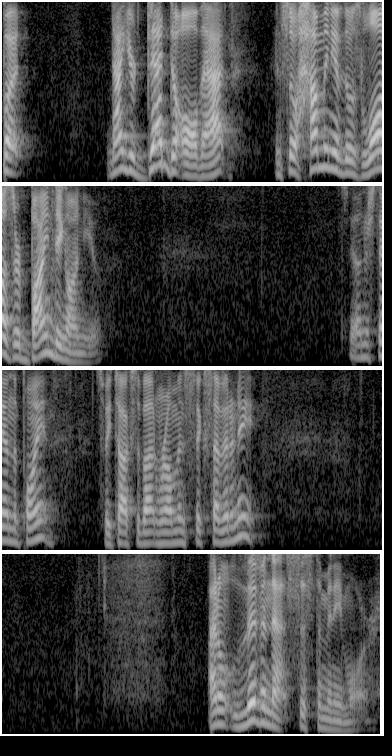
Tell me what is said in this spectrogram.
But now you're dead to all that. And so, how many of those laws are binding on you? So, you understand the point? So, he talks about in Romans 6, 7, and 8. I don't live in that system anymore.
